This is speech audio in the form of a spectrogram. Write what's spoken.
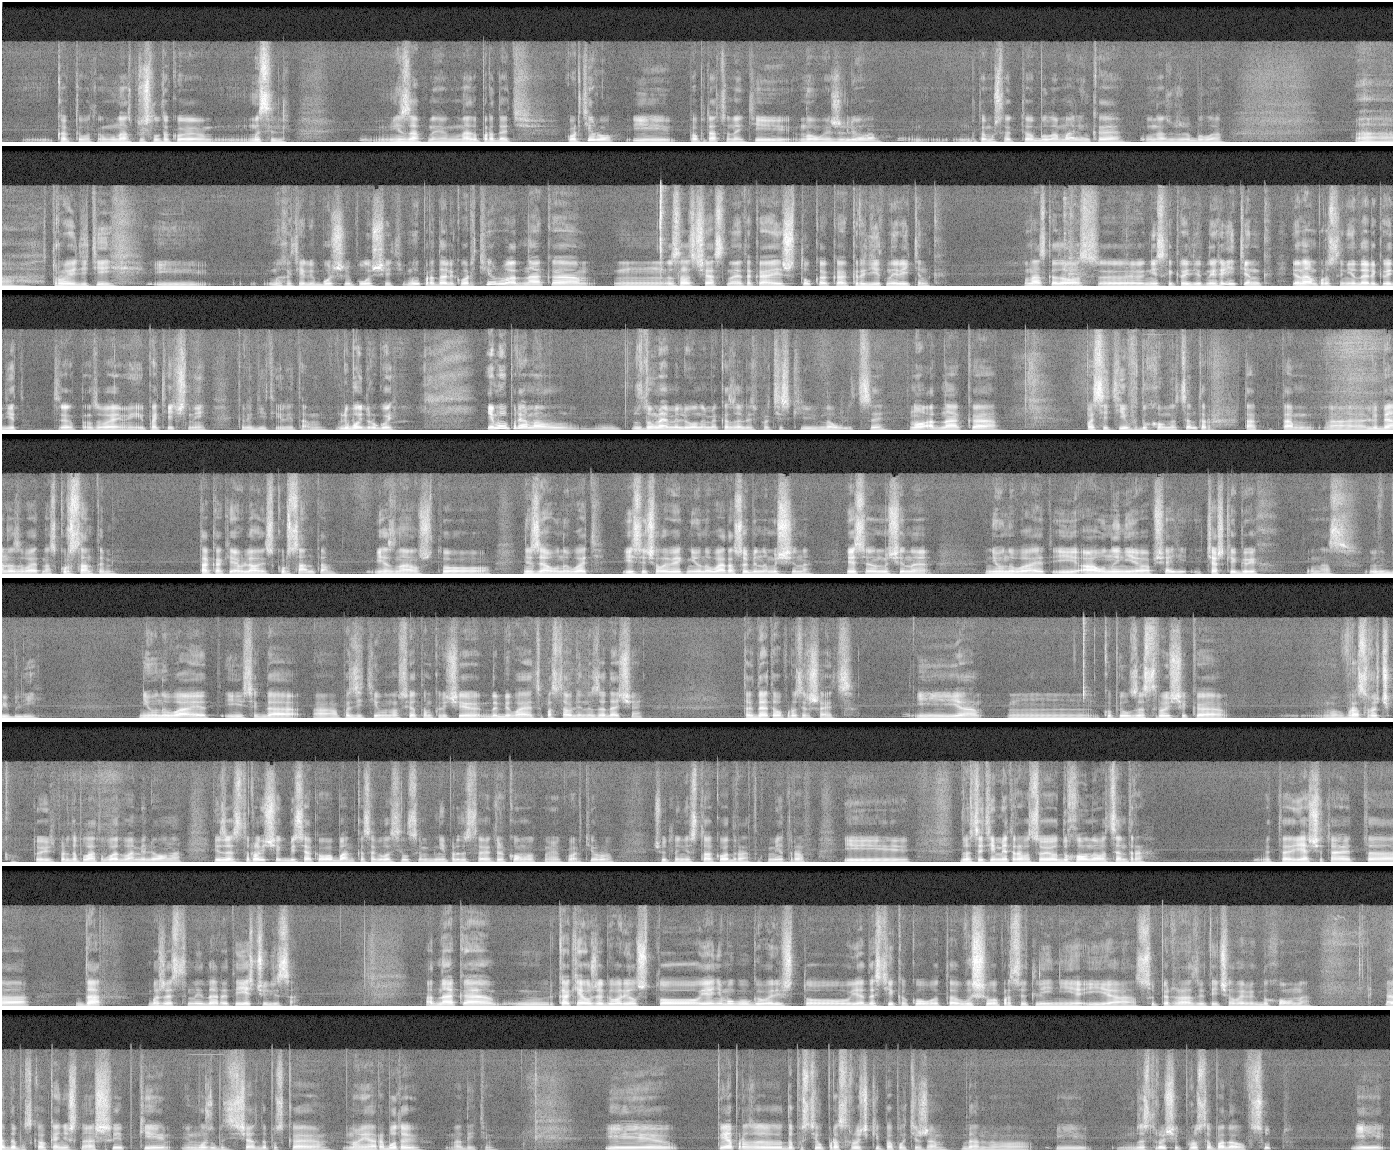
как-то вот у нас пришла такая мысль внезапная, надо продать квартиру и попытаться найти новое жилье, потому что это было маленькое, у нас уже было а, трое детей, и мы хотели большую площадь. Мы продали квартиру, однако злосчастная такая штука, как кредитный рейтинг. У нас казалось э, низкий кредитный рейтинг, и нам просто не дали кредит, так называемый ипотечный кредит или там любой другой. И мы прямо с двумя миллионами оказались практически на улице. Но, однако, посетив духовный центр, так, там э, любя называют нас курсантами. Так как я являюсь курсантом, я знал, что нельзя унывать. Если человек не унывает, особенно мужчина, если он мужчина не унывает, и, а уныние вообще тяжкий грех у нас в Библии, не унывает и всегда а, позитивно, в светлом ключе добивается поставленной задачи, тогда этот вопрос решается. И я купил застройщика в рассрочку, то есть предоплата была 2 миллиона, и застройщик без всякого банка согласился мне предоставить трехкомнатную квартиру, чуть ли не 100 квадратных метров и 20 метров от своего духовного центра. Это, я считаю, это дар, божественный дар, это и есть чудеса. Однако, как я уже говорил, что я не могу говорить, что я достиг какого-то высшего просветления, и я суперразвитый человек духовно. Я допускал, конечно, ошибки, и, может быть, сейчас допускаю, но я работаю над этим. И я допустил просрочки по платежам данного. И застройщик просто подал в суд, и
